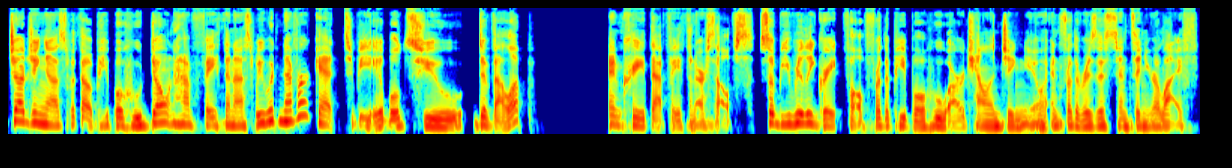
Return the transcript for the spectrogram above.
judging us, without people who don't have faith in us, we would never get to be able to develop and create that faith in ourselves. So be really grateful for the people who are challenging you and for the resistance in your life.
